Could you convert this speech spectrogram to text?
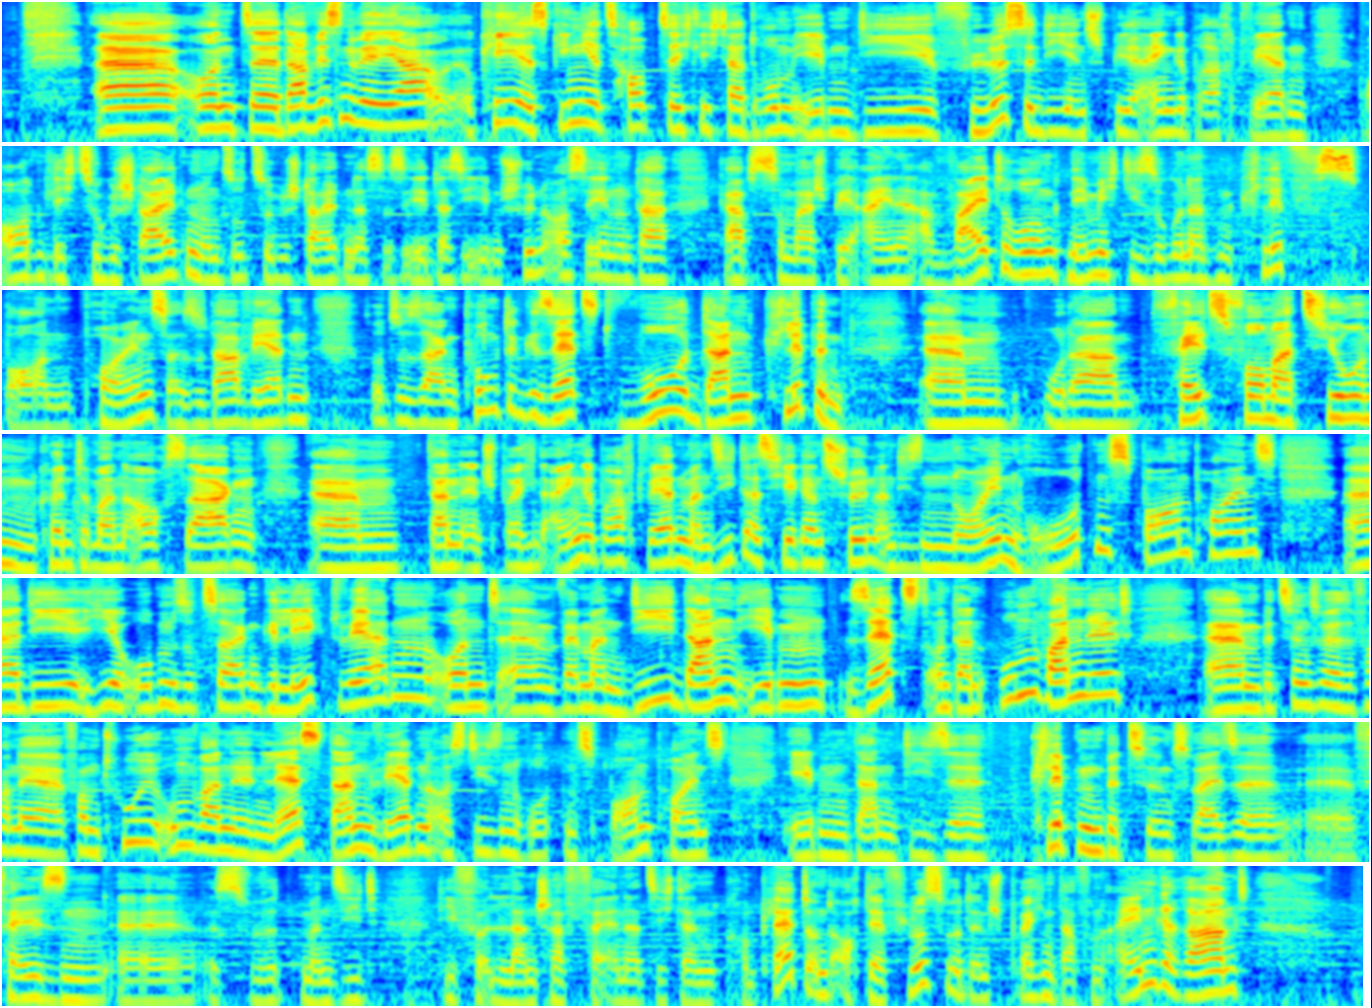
Äh, und äh, da wissen wir ja, okay, es ging jetzt hauptsächlich darum, eben die Flüsse, die ins Spiel eingebracht werden, ordentlich zu gestalten und so zu gestalten, dass, es, e, dass sie eben schön aussehen. Und da gab es zum Beispiel eine Erweiterung, nämlich die sogenannten Cliff Spawn Points. Also da werden sozusagen Punkte gesetzt, wo dann Klippen ähm, oder Felsformationen, könnte man auch sagen, ähm, dann entsprechend eingebracht werden. Man sieht das hier ganz schön an diesen neuen roten Spawn Points, äh, die hier oben sozusagen gelegt werden. Und äh, wenn man die dann eben setzt und dann umwandelt, äh, beziehungsweise von der, vom Tool umwandeln lässt, lässt, dann werden aus diesen roten Spawn Points eben dann diese Klippen bzw. Äh, Felsen, äh, es wird, man sieht, die Landschaft verändert sich dann komplett und auch der Fluss wird entsprechend davon eingerahmt,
